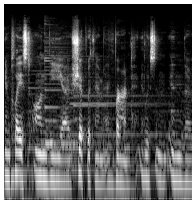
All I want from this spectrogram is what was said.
and placed on the uh, ship with him and burned, at least in, in the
